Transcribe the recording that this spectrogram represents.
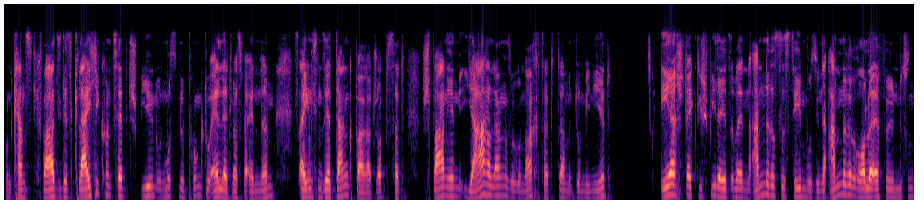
und kannst quasi das gleiche Konzept spielen und musst nur punktuell etwas verändern. Das ist eigentlich ein sehr dankbarer Job. Das hat Spanien jahrelang so gemacht, hat damit dominiert. Er steckt die Spieler jetzt aber in ein anderes System, wo sie eine andere Rolle erfüllen müssen,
